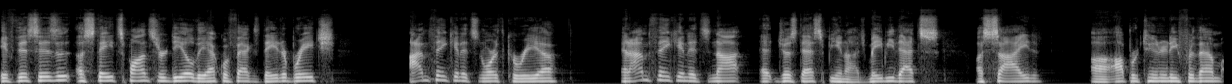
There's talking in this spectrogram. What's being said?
if this is a state sponsored deal, the Equifax data breach, I'm thinking it's North Korea. And I'm thinking it's not just espionage. Maybe that's a side uh, opportunity for them.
